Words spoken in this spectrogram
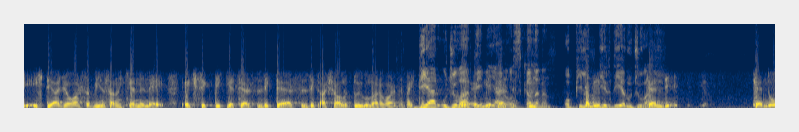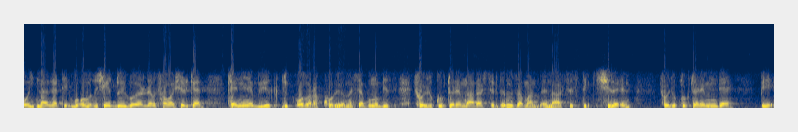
ihtiyacı varsa bir insanın kendine eksiklik, yetersizlik, değersizlik, aşağılık duyguları var demek. Diğer ucu var O değil mi yani o skalanın? O pilin Tabii. bir diğer ucu var. kendi kendi o negatif şey duygularıyla savaşırken kendine büyüklük olarak koruyor. Mesela bunu biz çocukluk döneminde araştırdığımız zaman e, narsistik kişilerin çocukluk döneminde bir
